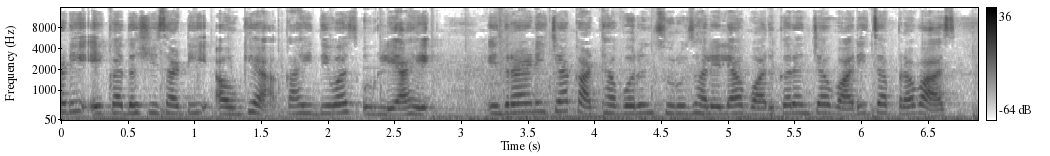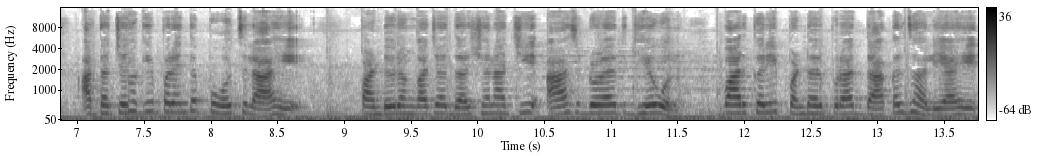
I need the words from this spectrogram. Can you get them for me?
आषाढी एकादशीसाठी अवघ्या काही दिवस उरले आहे. इंद्रायणीच्या काठावरून सुरू झालेल्या वारकऱ्यांच्या वारीचा प्रवास आता चहागेपर्यंत पोहोचला आहे. पांडुरंगाच्या दर्शनाची आस डोळ्यात घेऊन वारकरी पंढरपुरात दाखल झाले आहेत.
